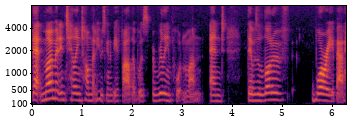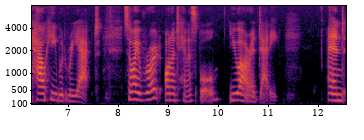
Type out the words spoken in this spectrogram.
that moment in telling Tom that he was going to be a father was a really important one, and there was a lot of worry about how he would react. So I wrote on a tennis ball, You are a daddy. And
